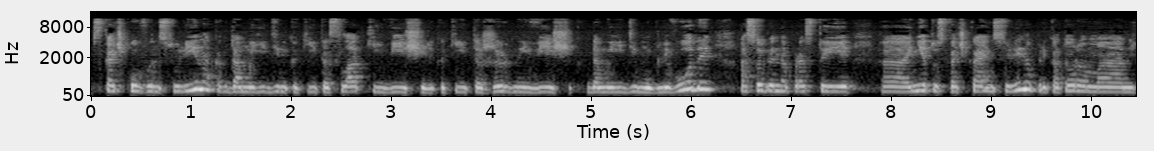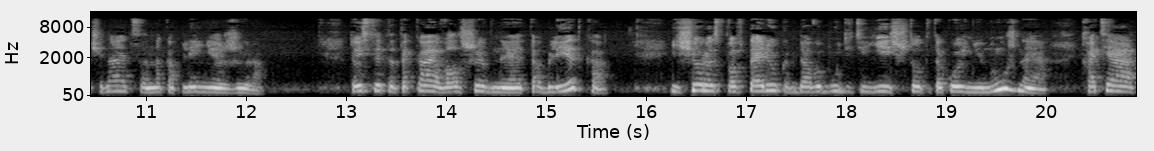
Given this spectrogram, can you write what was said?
скачков инсулина, когда мы едим какие-то сладкие вещи или какие-то жирные вещи, когда мы едим углеводы, особенно простые, э, нету скачка инсулина, при котором э, начинается накопление жира. То есть это такая волшебная таблетка, еще раз повторю, когда вы будете есть что-то такое ненужное, хотя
